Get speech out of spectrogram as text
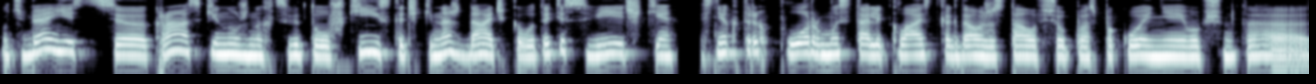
У тебя есть э, краски нужных цветов, кисточки, наждачка, вот эти свечки. С некоторых пор мы стали класть, когда уже стало все поспокойнее, в общем-то,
